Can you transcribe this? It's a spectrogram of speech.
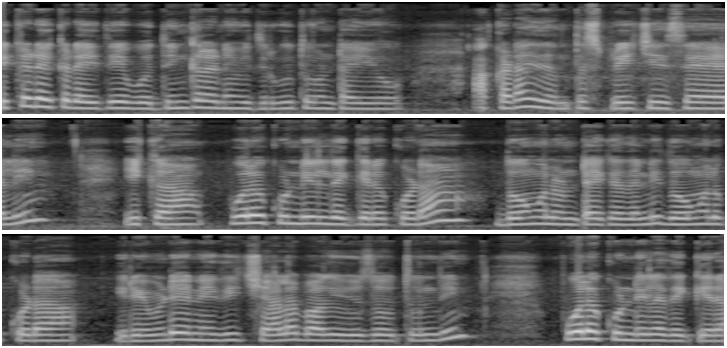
ఎక్కడెక్కడైతే బొద్దింకలు అనేవి తిరుగుతూ ఉంటాయో అక్కడ ఇదంతా స్ప్రే చేసేయాలి. ఇక పూల కుండీల దగ్గర కూడా దోమలు ఉంటాయి కదండి. దోమలకు కూడా ఈ రెమెడీ అనేది చాలా బాగా యూజ్ అవుతుంది. పూల కుండీల దగ్గర.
